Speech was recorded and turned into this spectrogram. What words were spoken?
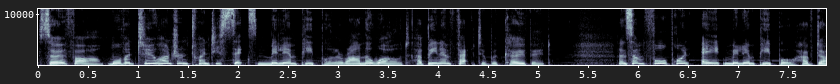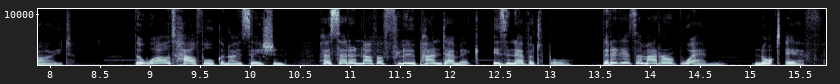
So far, more than 226 million people around the world have been infected with COVID, and some 4.8 million people have died. The World Health Organization has said another flu pandemic is inevitable, that it is a matter of when, not if.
